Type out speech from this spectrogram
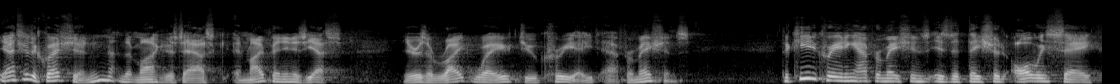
The answer to the question that Monika just asked, in my opinion, is yes. There is a right way to create affirmations. The key to creating affirmations is that they should always say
